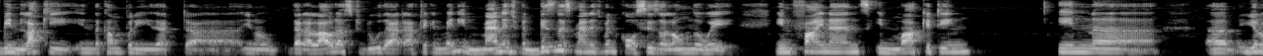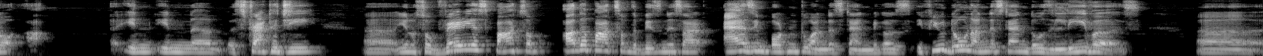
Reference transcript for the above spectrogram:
been lucky in the company that uh, you know that allowed us to do that i've taken many management business management courses along the way in finance, in marketing, in uh, uh, you know, uh, in in uh, strategy. You know, so various parts of other parts of the business are as important to understand because if you don't understand those levers, uh,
